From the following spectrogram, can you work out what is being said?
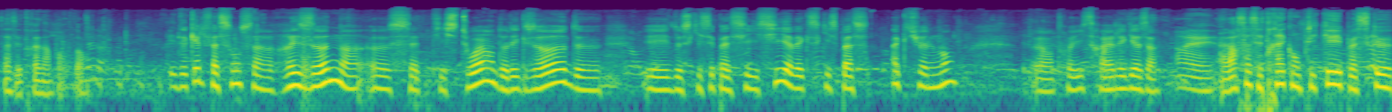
Ça, c'est très important. Et de quelle façon ça résonne, euh, cette histoire de l'Exode euh, et de ce qui s'est passé ici avec ce qui se passe actuellement euh, entre Israël et Gaza? Ouais. Alors ça, c'est très compliqué parce que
